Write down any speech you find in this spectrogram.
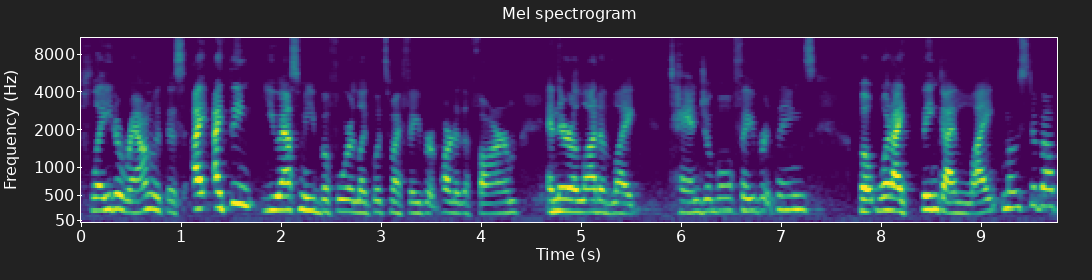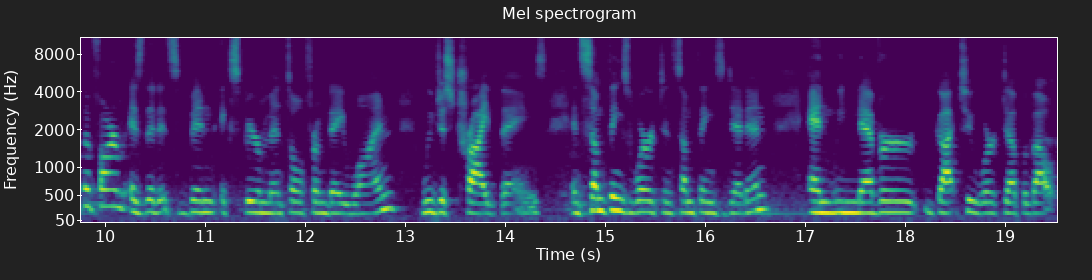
played around with this. I, I think you asked me before, like, what's my favorite part of the farm? And there are a lot of like tangible favorite things. But what I think I like most about the farm is that it's been experimental from day one. We've just tried things, and some things worked and some things didn't. And we never got too worked up about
